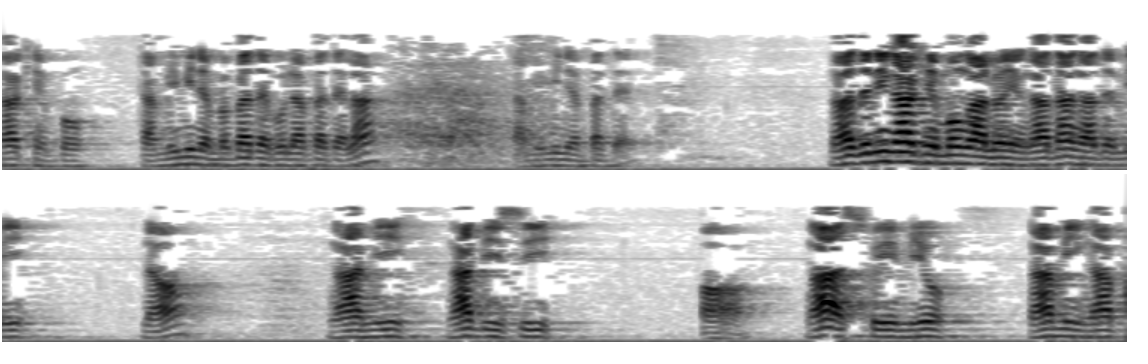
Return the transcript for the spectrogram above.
ငါခင်ပုံဒါမိမိနဲ့မပတ်သက်ဘူးလားပတ်သက်လားဒါမိမိနဲ့ပတ်သက်ငါဇနီးငါခင်ပုံကလွှဲရင်ငါသားငါသမီးနော်ငါမီးငါပစ္စည်းဟောငါဆွေမျိုးငါမိငါဖ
